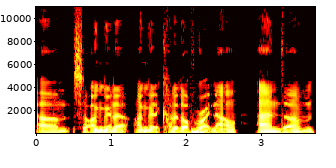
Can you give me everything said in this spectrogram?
Um, so I'm gonna I'm gonna cut it off right now. And um,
